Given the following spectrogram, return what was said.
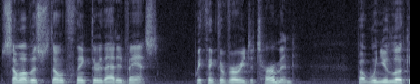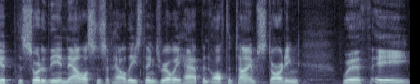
some of us don't think they're that advanced. We think they're very determined, but when you look at the sort of the analysis of how these things really happen, oftentimes starting with a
